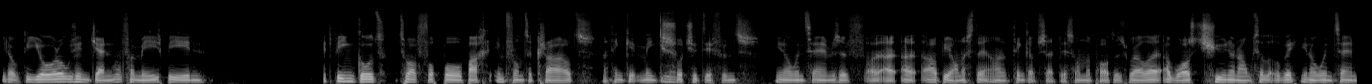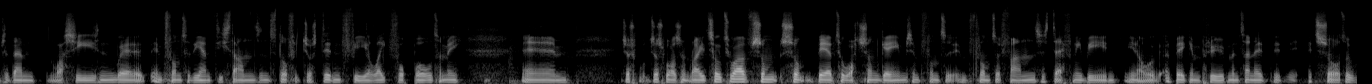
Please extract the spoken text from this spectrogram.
you know, the Euros in general for me has been it's been good to have football back in front of crowds. I think it makes yeah. such a difference, you know, in terms of. I, I, will be honest, and I think I've said this on the pod as well. I, I, was tuning out a little bit, you know, in terms of them last season, where in front of the empty stands and stuff, it just didn't feel like football to me. Um, just just wasn't right. So to have some some be able to watch some games in front of in front of fans has definitely been you know a, big improvement, and it, it it sort of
